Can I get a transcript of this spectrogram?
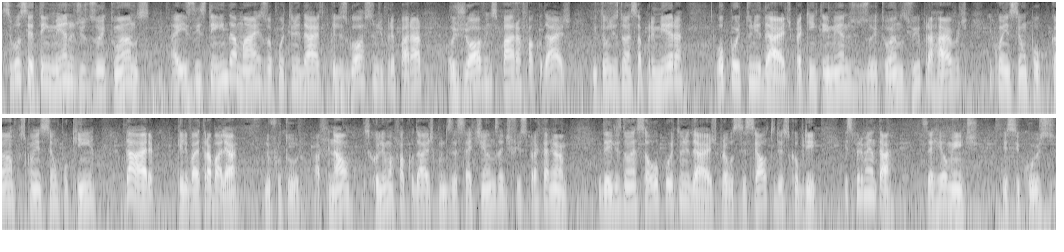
Se você tem menos de 18 anos, existem ainda mais oportunidades, porque eles gostam de preparar os jovens para a faculdade. Então eles dão essa primeira oportunidade para quem tem menos de 18 anos vir para Harvard e conhecer um pouco o campus, conhecer um pouquinho da área que ele vai trabalhar no futuro. Afinal, escolher uma faculdade com 17 anos é difícil pra caramba. E daí eles dão essa oportunidade para você se autodescobrir, experimentar se é realmente esse curso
